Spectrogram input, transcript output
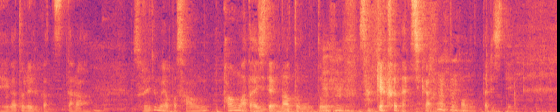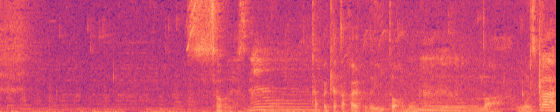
て映画撮れるかっつったらそれでもやっぱパンは大事だよなと思うとうん。三脚は大事かなとか思ったりして。そうですね。高きゃ高いほどいいとは思うのは思うんですけど、ね。まあ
